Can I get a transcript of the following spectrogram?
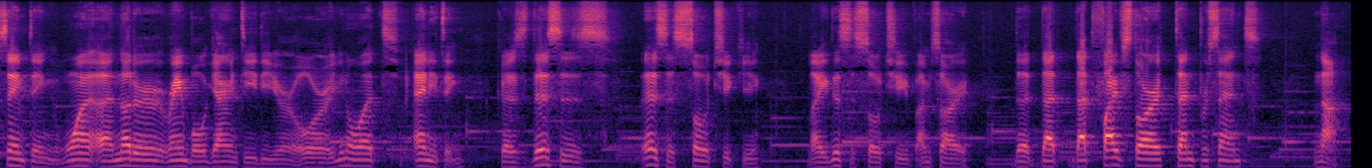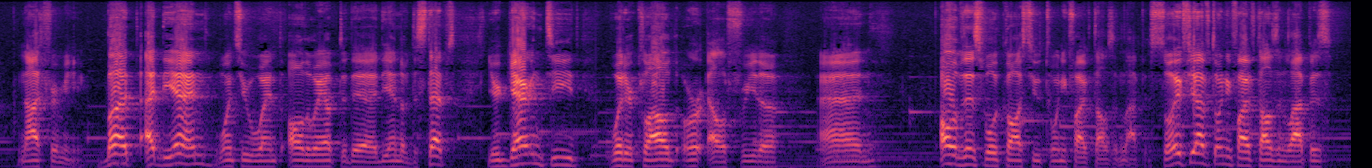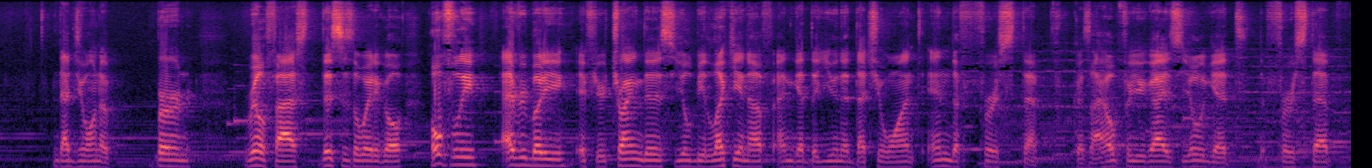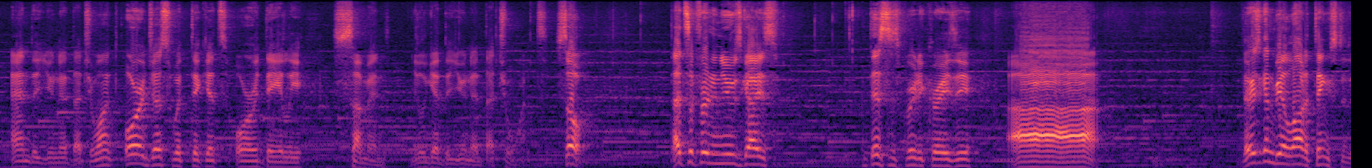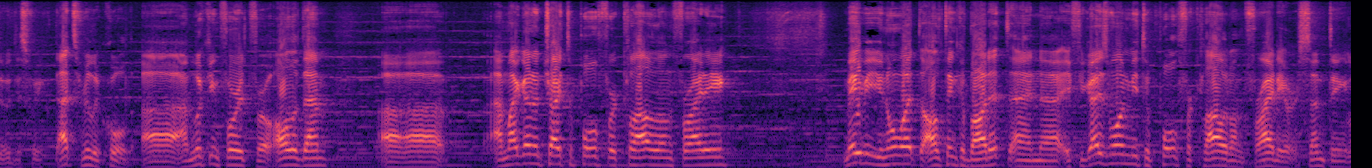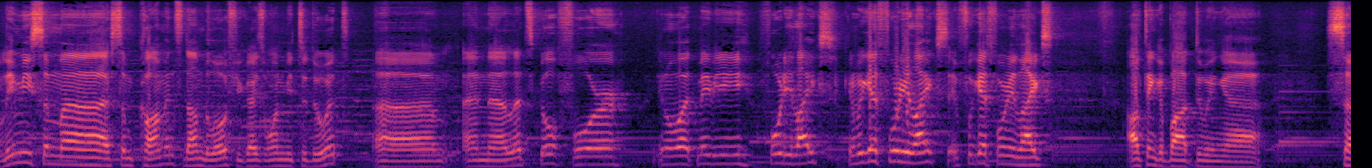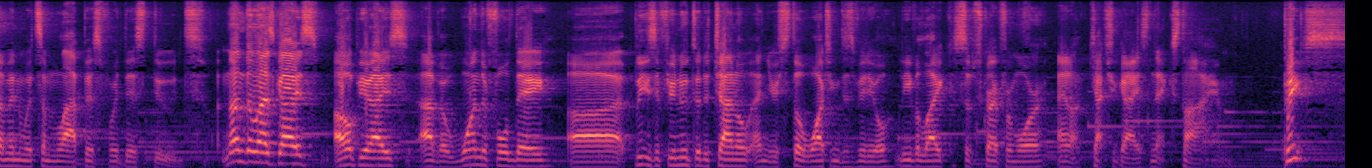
same thing, one another rainbow guaranteed here, or you know what, anything. Because this is, this is so cheeky. Like, this is so cheap, I'm sorry. That that that five star 10% nah not for me. But at the end once you went all the way up to the the end of the steps you're guaranteed whether cloud or elfrida and all of this will cost you 25,000 lapis. So if you have 25,000 lapis that you want to burn real fast. This is the way to go. Hopefully, everybody, if you're trying this, you'll be lucky enough and get the unit that you want in the first step. Because I hope for you guys, you'll get the first step and the unit that you want. Or just with tickets or daily summon, you'll get the unit that you want. So, that's it for the news, guys. This is pretty crazy. Uh, there's gonna be a lot of things to do this week. That's really cool. Uh, I'm looking forward for all of them. Uh, am I gonna try to pull for Cloud on Friday? Maybe, you know what, I'll think about it, and uh, if you guys want me to pull for Cloud on Friday or something, leave me some uh, some comments down below if you guys want me to do it. Um, and uh, let's go for, you know what, maybe 40 likes? Can we get 40 likes? If we get 40 likes, I'll think about doing a summon with some lapis for this dudes. Nonetheless, guys, I hope you guys have a wonderful day. Uh, please, if you're new to the channel and you're still watching this video, leave a like, subscribe for more, and I'll catch you guys next time. Peace!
